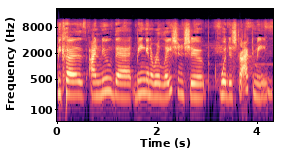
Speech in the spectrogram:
because I knew that being in a relationship would distract me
